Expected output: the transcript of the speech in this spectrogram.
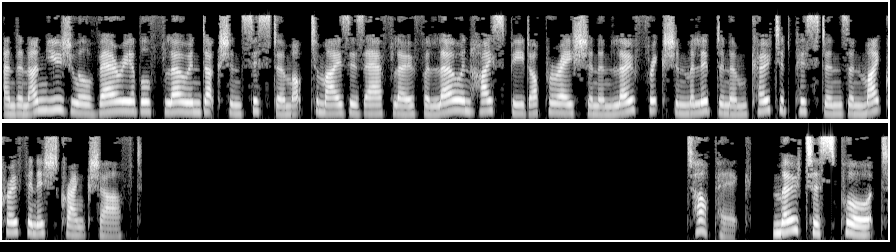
and an unusual variable flow induction system optimizes airflow for low and high-speed operation and low-friction molybdenum-coated pistons and microfinished crankshaft. Motorsport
